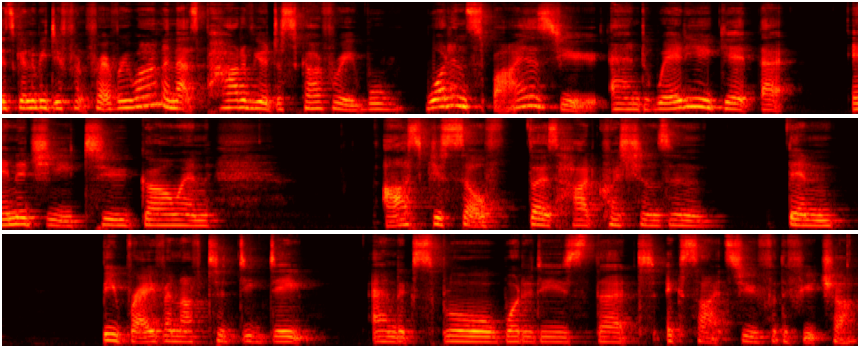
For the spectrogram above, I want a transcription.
It's going to be different for everyone. And that's part of your discovery. Well, what inspires you and where do you get that energy to go and ask yourself those hard questions and then be brave enough to dig deep and explore what it is that excites you for the future.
